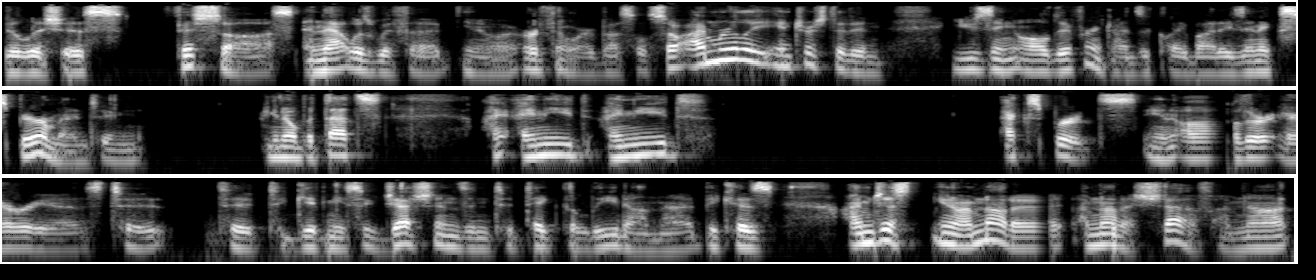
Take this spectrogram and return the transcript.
delicious fish sauce, and that was with a you know earthenware vessel. So I'm really interested in using all different kinds of clay bodies and experimenting. You know, but that's I, I need I need experts in other areas to to to give me suggestions and to take the lead on that because I'm just you know I'm not a I'm not a chef I'm not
